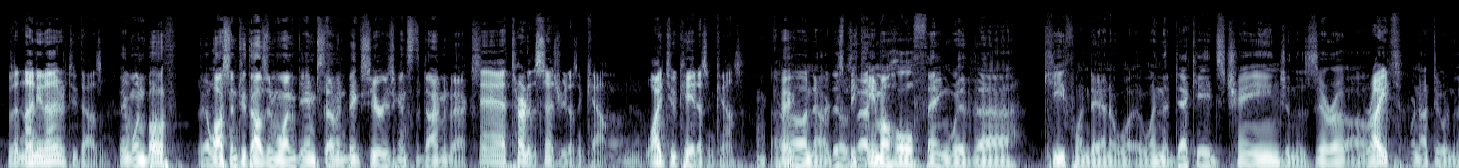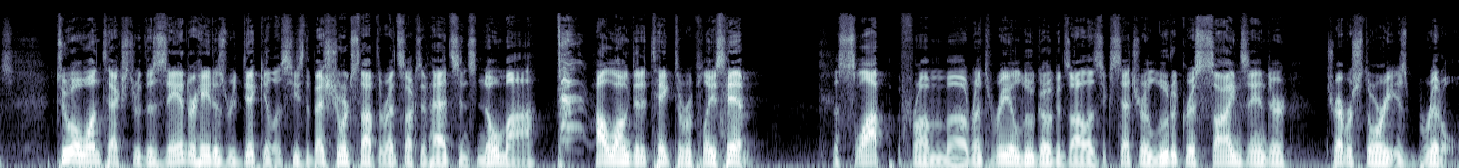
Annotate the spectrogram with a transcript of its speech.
was it 99 or 2000? They won both. They lost in 2001, Game Seven, big series against the Diamondbacks. Eh, turn of the century doesn't count. Y2K doesn't count. Okay. Oh no, There this goes that. became a whole thing with uh, Keefe one day, and it, when the decades change and the zero. oh, Right. we're not doing this. 201 texter, the Xander hate is ridiculous. He's the best shortstop the Red Sox have had since Nomar. How long did it take to replace him? The slop from uh, Renteria, Lugo, Gonzalez, etc. Ludicrous sign Xander. Trevor Story is brittle.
